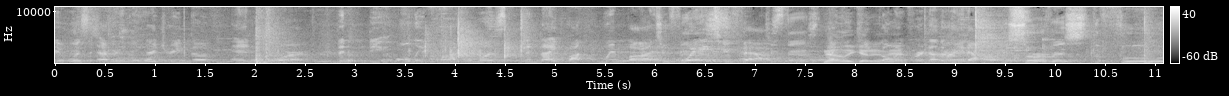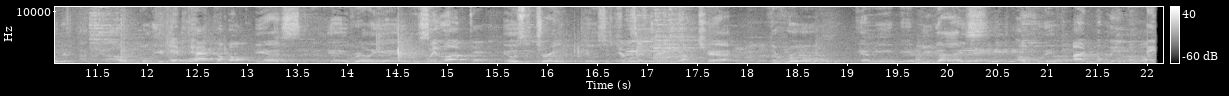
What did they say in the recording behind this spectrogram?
It was everything I dreamed of and more. The, the only problem was the night went by Too way too fast. Too fast. Natalie, get in get in going there. for another eight hours. The service, the food, unbelievable. Impeccable. Yes, it really it was. We loved it. It was a dream. It was a dream. It was a dream come true. Yeah. The room, I mean, and you guys, unbelievable. Unbelievable.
